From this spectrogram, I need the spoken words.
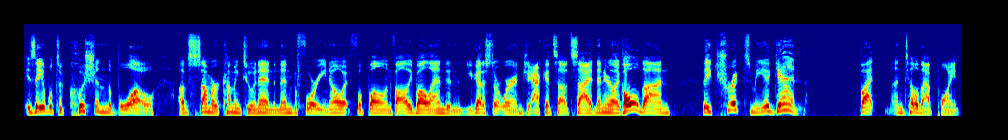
is able to cushion the blow of summer coming to an end. And then before you know it, football and volleyball end, and you got to start wearing jackets outside. And then you're like, hold on, they tricked me again. But until that point,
